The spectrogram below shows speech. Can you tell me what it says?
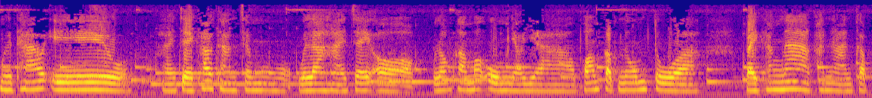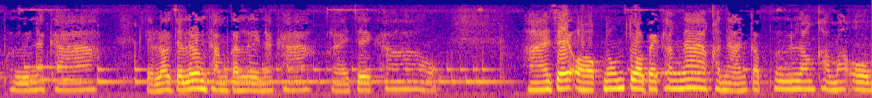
มือเท้าเอว หายใจเข้าทางจมูก เวลาหายใจออกร้องคำว่าอมยาวๆ พร้อมกับโน้มตัวไปข้างหน้าขนานกับพื้นนะคะ เดี๋ยวเราจะเริ่มทำกันเลยนะคะ หายใจเข้า หายใจออกโน้มตัวไปข้างหน้าขนานกับพื้นร้องคำว่าอม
